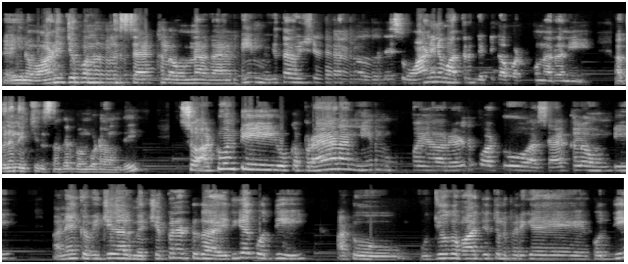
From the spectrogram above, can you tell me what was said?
ఈయన వాణిజ్య పనుల శాఖలో ఉన్నా కానీ మిగతా విషయాలను వదిలేసి వాణిని మాత్రం గట్టిగా పట్టుకున్నారని అభినందించిన సందర్భం కూడా ఉంది. సో అటువంటి ఒక ప్రయాణాన్ని ముప్పై ఆరేళ్ళ పాటు ఆ శాఖలో ఉండి అనేక విజయాలు మీరు చెప్పినట్టుగా ఎదిగే కొద్దీ అటు ఉద్యోగ బాధ్యతలు పెరిగే కొద్దీ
